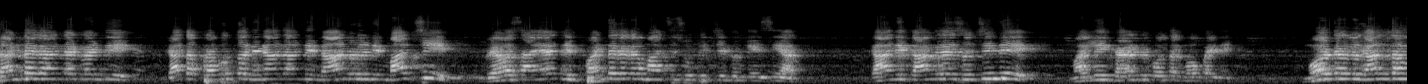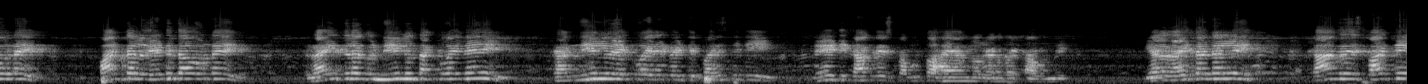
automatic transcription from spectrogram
దండగా అన్నటువంటి గత ప్రభుత్వ నినాదాన్ని నానుడిని మార్చి వ్యవసాయాన్ని పండగగా మార్చి చూపించిండు కేసీఆర్. కానీ కాంగ్రెస్ వచ్చింది మళ్ళీ కరెంటు కోతలు మోపైనాయి. మోటార్లు కాలుతా ఉన్నాయి పంటలు ఎండుతా ఉన్నాయి. రైతులకు నీళ్ళు తక్కువైనాయి. కానీ నీళ్ళు ఎక్కువైనటువంటి పరిస్థితి నేటి కాంగ్రెస్ ప్రభుత్వ హయాంలో కనబడతా ఉంది. ఇలా రైతన్నల్ని కాంగ్రెస్ పార్టీ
